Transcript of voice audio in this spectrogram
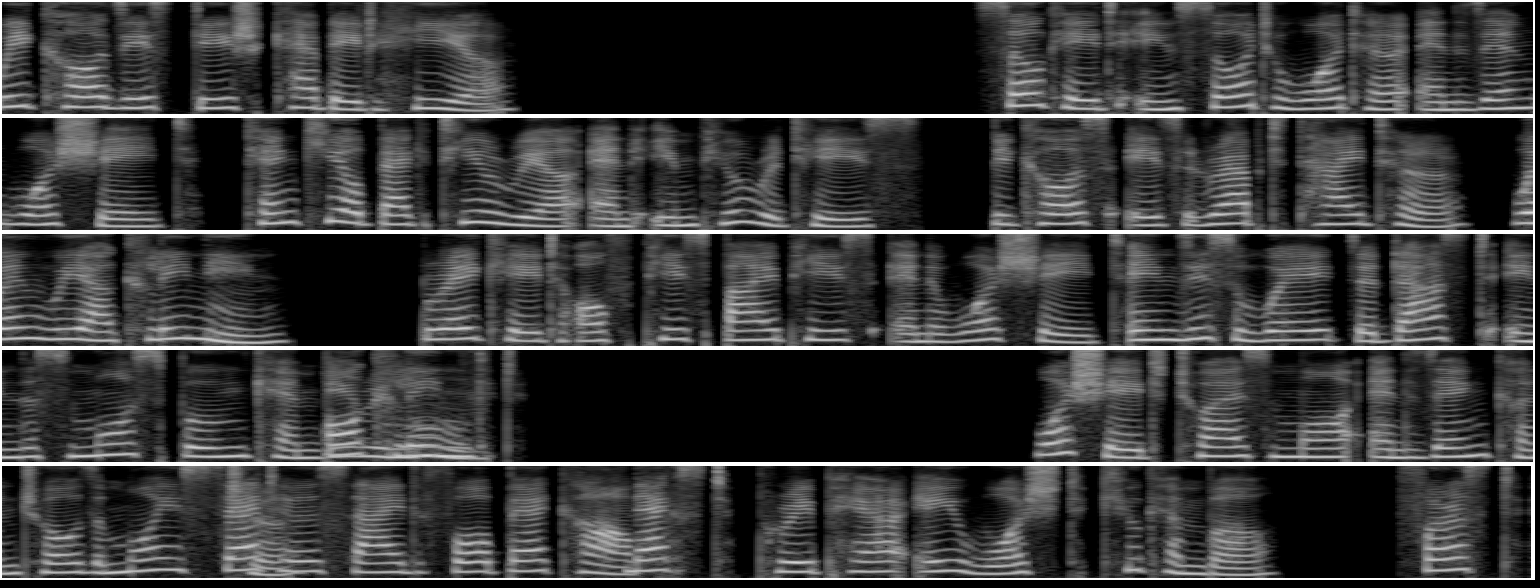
We call this dish cabbage here. Soak it in salt water and then wash it. Can kill bacteria and impurities because it's wrapped tighter. When we are cleaning, break it off piece by piece and wash it. In this way, the dust in the small spoon can be removed. Cleaned. Wash it twice more and then control the moist Set aside for backup. Next, prepare a washed cucumber. First,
